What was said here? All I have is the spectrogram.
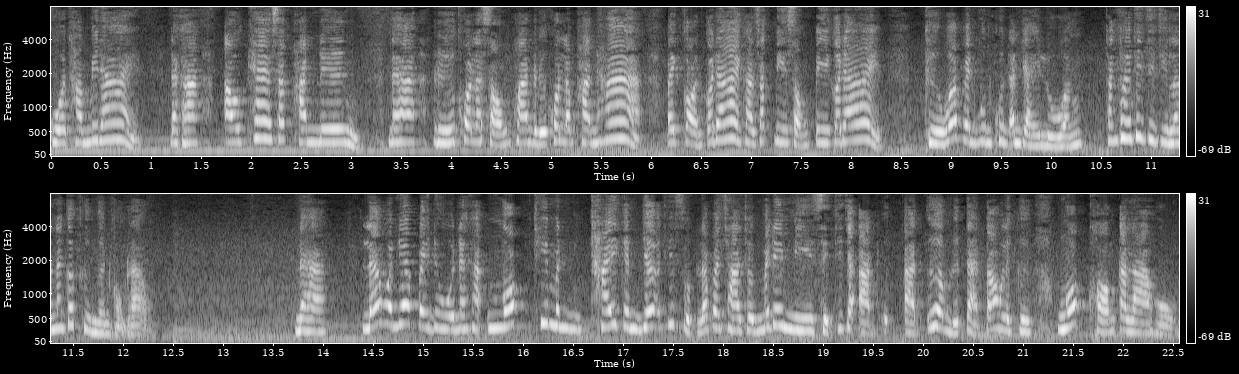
กลัวทำไม่ได้นะคะ เอาแค่สักพันหนึ่งนะคะหรือคนละสองพันหรือคนละพันห้าไปก่อนก็ได้ค่ะ สักปีสองปีก็ได้ ถือว่าเป็นบุญคุณอันใหญ่หลวง ทั้งๆที่จริงๆแล้วนั่นก็คือเงินของเรานะคะ แล้ววันนี้ไปดูนะคะงบที่มันใช้กันเยอะที่สุดแล้วประชาชนไม่ได้มีสิทธิ์ที่จะอาจอาจเอื้อมหรือแตะต้องเลยคือ งบของกลาโหม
